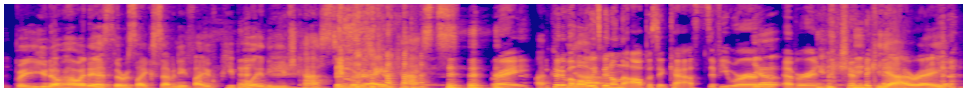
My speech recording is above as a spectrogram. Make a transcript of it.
But you know how it is. There was like 75 people in each cast and there's two Right. casts. Right. You could have yeah. always been on the opposite casts if you were Yep. ever in the show. together. Yeah, right?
